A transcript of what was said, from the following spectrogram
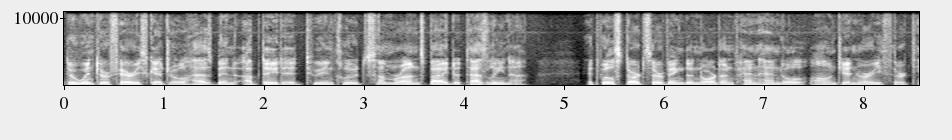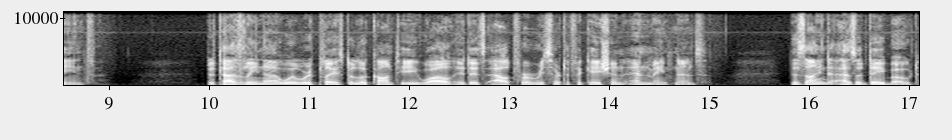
The winter ferry schedule has been updated to include some runs by the Tazlina. It will start serving the northern panhandle on January 13th. The Tazlina will replace the Leconte while it is out for recertification and maintenance. Designed as a day boat,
